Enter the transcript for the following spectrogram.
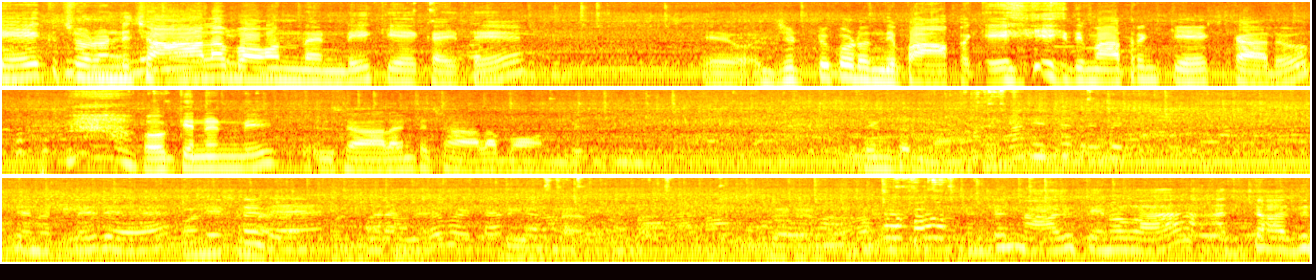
కేక్ చూడండి. చాలా బాగుందండి కేక్ అయితే. జుట్టు కూడా ఉంది పాపకి. ఇది మాత్రం కేక్ కాదు. ఓకేనండి ఇది చాలా అంటే చాలా బాగుంది. తింటుందా? నాది తినవా? అది చాబి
